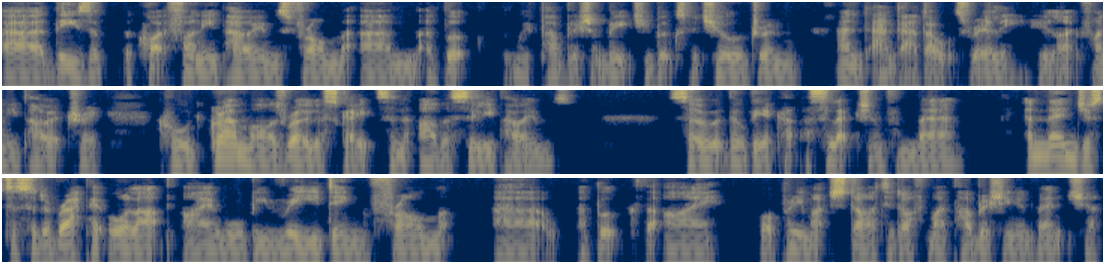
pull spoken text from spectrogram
uh, these are quite funny poems from um, a book we've published on Beachy Books for Children and, and adults, really, who like funny poetry, called Grandma's Roller Skates and Other Silly Poems. So there'll be a, a, selection from there. And then just to sort of wrap it all up, I will be reading from uh, a book that I, well, pretty much started off my publishing adventure.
